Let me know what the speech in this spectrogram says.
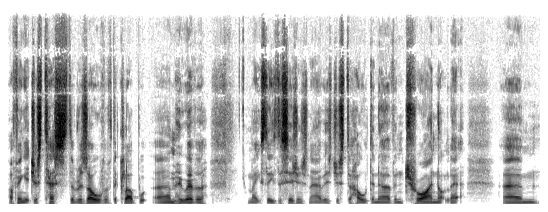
I think it just tests the resolve of the club. Um, whoever makes these decisions now is just to hold the nerve and try and not let um,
